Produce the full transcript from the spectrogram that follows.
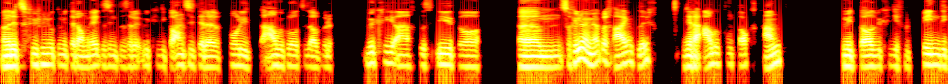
wenn ihr jetzt fünf Minuten mit der am Reden sind, dass ihr wirklich die ganze Zeit voll in die Augen glotzt, aber wirklich echt, dass ihr da ähm, so viel wie möglich eigentlich mit ihren Augenkontakt habt, damit da wirklich die Verbindung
